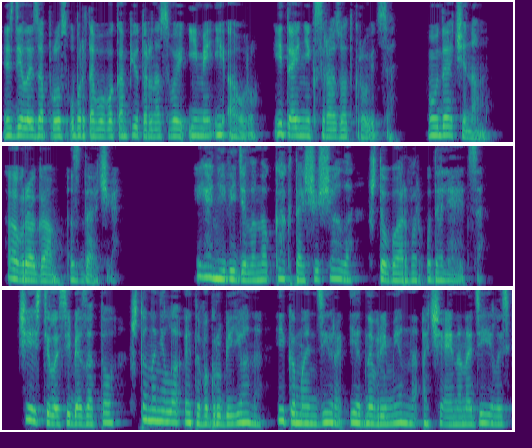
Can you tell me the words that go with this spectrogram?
Сделай запрос у бортового компьютера на свое имя и ауру, и тайник сразу откроется. Удачи нам, а врагам сдачи». Я не видела, но как-то ощущала, что варвар удаляется. Честила себя за то, что наняла этого грубияна и командира и одновременно отчаянно надеялась,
